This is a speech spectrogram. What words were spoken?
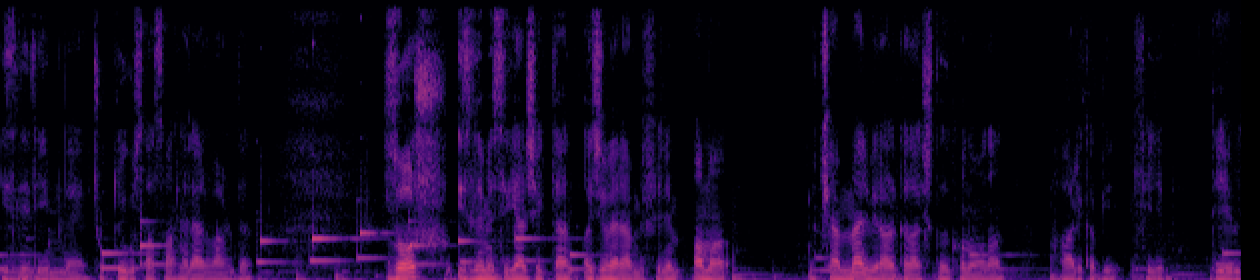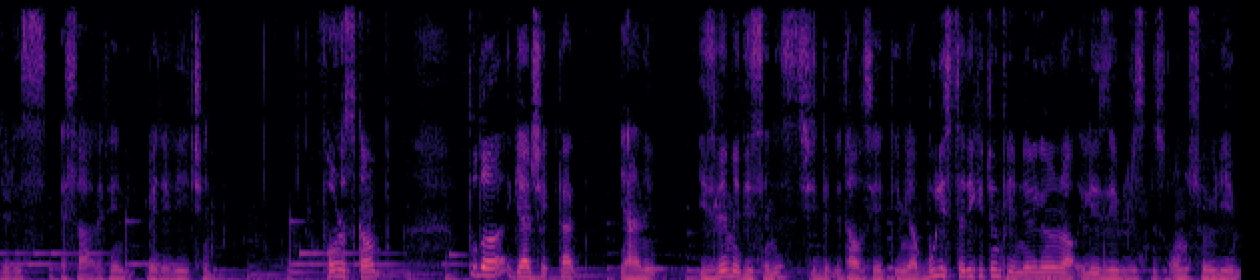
izlediğimde. Çok duygusal sahneler vardı. Zor, izlemesi gerçekten acı veren bir film ama mükemmel bir arkadaşlığı konu olan harika bir film diyebiliriz Esaretin Bedeli için. Forrest Gump bu da gerçekten yani izlemediyseniz şiddetli tavsiye ettiğim yani bu listedeki tüm filmleri gönül rahatlığıyla izleyebilirsiniz onu söyleyeyim.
